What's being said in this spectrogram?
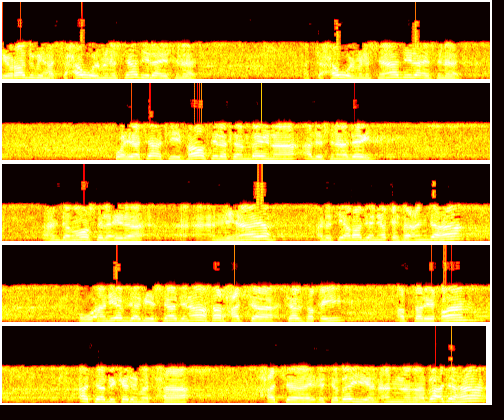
يراد بها التحول من إسناد إلى إسناد. التحول من إسناد إلى إسناد. وهي تأتي فاصلة بين الإسنادين. عندما وصل إلى النهاية التي أراد أن يقف عندها وأن يبدأ بإسناد آخر حتى تلتقي الطريقان. أتى بكلمة حاء. حتى يتبين أن ما بعدها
